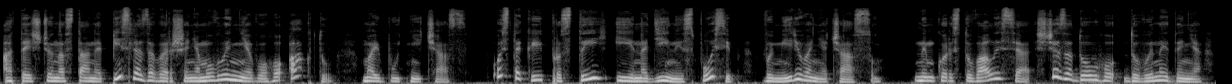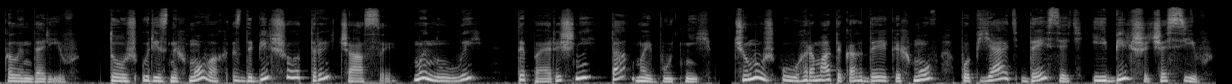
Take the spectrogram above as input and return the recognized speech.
А те, що настане після завершення мовленнєвого акту, майбутній час. Ось такий простий і надійний спосіб вимірювання часу. Ним користувалися ще задовго до винайдення календарів. Тож у різних мовах здебільшого три часи: минулий, теперішній та майбутній. Чому ж у граматиках деяких мов по 5, 10 і більше часів?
